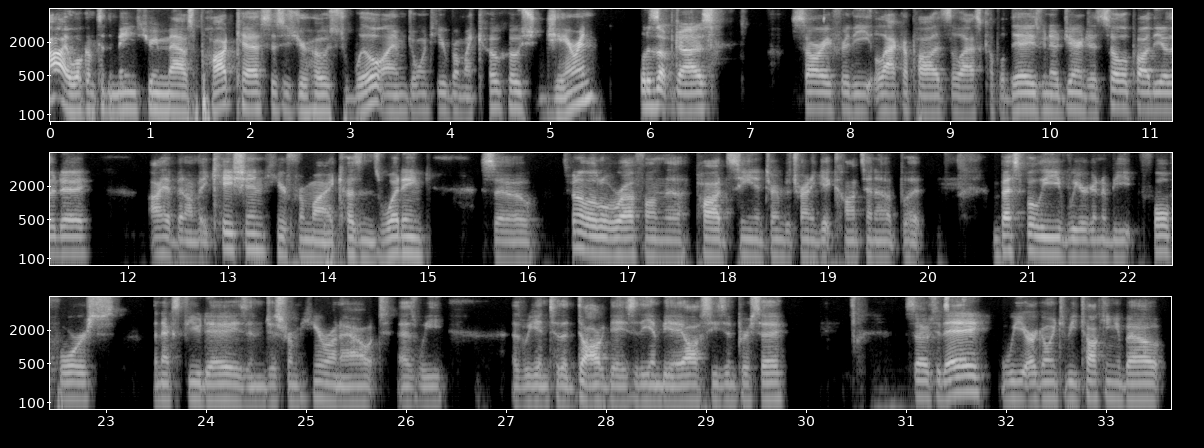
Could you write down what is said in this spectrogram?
Hi, welcome to the Mainstream Mavs podcast. This is your host, Will. I am joined here by my co host, Jaren. What is up, guys? Sorry for the lack of pods the last couple days. We know Jaren did a solo pod the other day. I have been on vacation here for my cousin's wedding. So it's been a little rough on the pod scene in terms of trying to get content up, but best believe we are going to be full force the next few days and just from here on out as we as we get into the dog days of the NBA off season per se. So today we are going to be talking about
